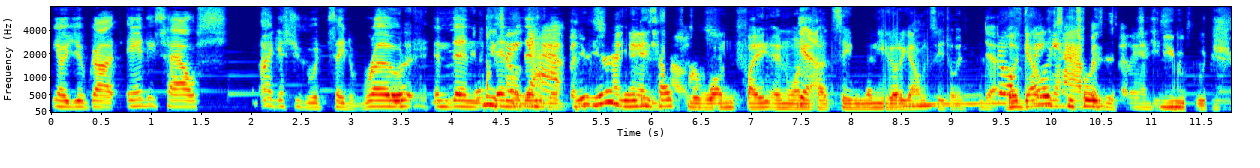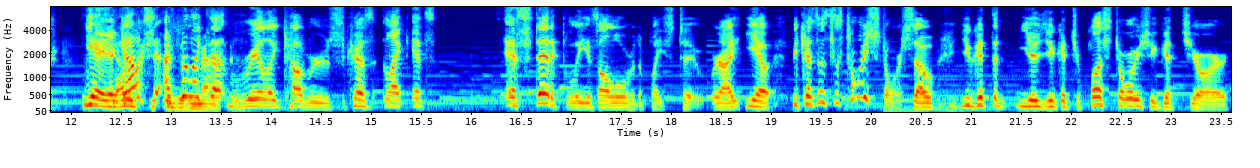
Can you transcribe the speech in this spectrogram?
you know, you've got Andy's house. I guess you would say the road, and then Andy's and then happens you're, you're at in Andy's Andy's house house. for one fight and one Yeah. cutscene, and then you go to Galaxy Toys. Yeah. Nothing but Galaxy Toys is at Andy's house. huge. Yeah, yeah, Galaxy Galaxy. I feel like that really covers because, like, it's aesthetically it's all over the place too, right? You know, because it's a toy store, so you get the you you get your plus toys, you get your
